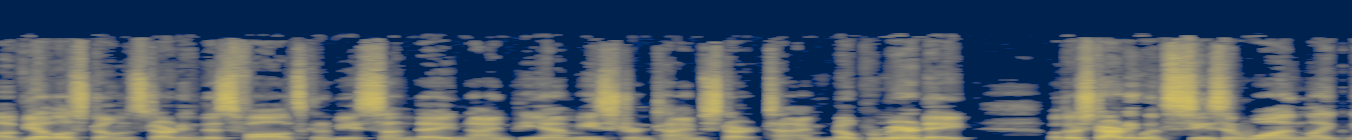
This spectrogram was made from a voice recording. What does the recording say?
of Yellowstone starting this fall. It's going to be a Sunday, 9 p.m. Eastern time start time. No premiere date, but they're starting with season one. Like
